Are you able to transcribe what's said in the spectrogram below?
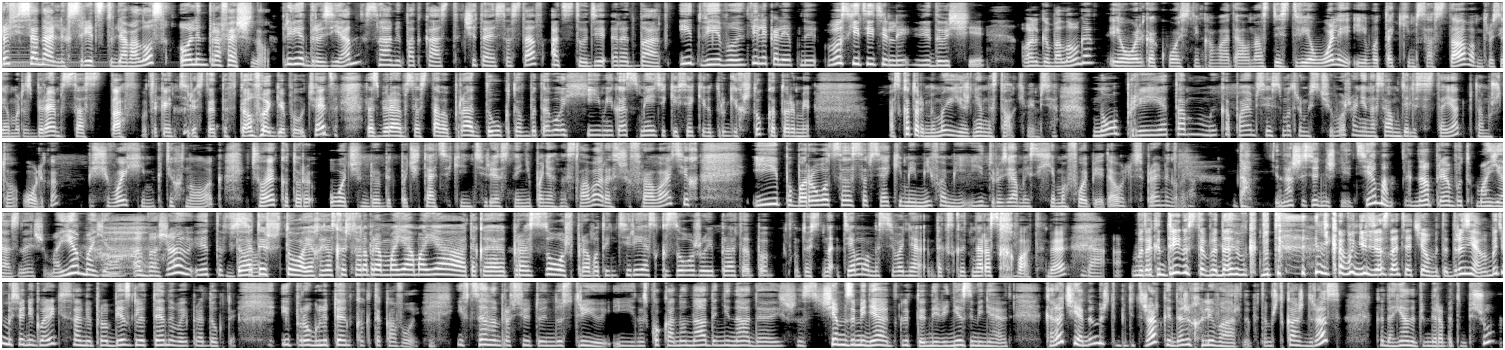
Профессиональных средств для волос Olin Professional. Привет, друзья! С вами подкаст «Читай состав» от студии Red Bar и две его великолепные, восхитительные ведущие Ольга Болога и Ольга Косникова. Да, у нас здесь две Оли, и вот таким составом, друзья, мы разбираем состав. Вот такая интересная тавтология получается. Разбираем составы продуктов, бытовой химии, косметики, всяких других штук, которыми с которыми мы ежедневно сталкиваемся. Но при этом мы копаемся и смотрим, из чего же они на самом деле состоят, потому что Ольга пищевой химик, технолог, человек, который очень любит почитать всякие интересные непонятные слова, расшифровать их и побороться со всякими мифами и, друзья мои, с хемофобией. Да, Оля, все правильно говорю? Да. И наша сегодняшняя тема, она прям вот моя, знаешь, моя-моя. Обожаю это все. Да ты что? Я хотела сказать, что она прям моя-моя, такая про ЗОЖ, про вот интерес к ЗОЖу и про... То есть тема у нас сегодня, так сказать, на расхват, да? Да. Мы так интригу с тобой давим, как будто никому нельзя знать, о чем это. Друзья, мы будем сегодня говорить с вами про безглютеновые продукты и про глютен как таковой, и в целом про всю эту индустрию, и насколько оно надо, не надо, и с чем заменяют глютен или не заменяют. Короче, я думаю, что будет жарко и даже холиварно, потому что каждый раз, когда я, например, об этом пишу,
